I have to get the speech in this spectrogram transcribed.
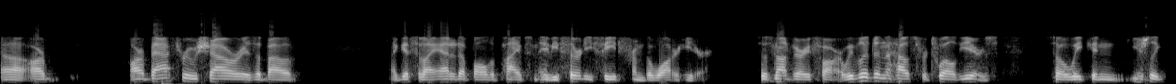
Uh, our our bathroom shower is about, I guess if I added up all the pipes, maybe 30 feet from the water heater. So it's not very far. We've lived in the house for 12 years, so we can usually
